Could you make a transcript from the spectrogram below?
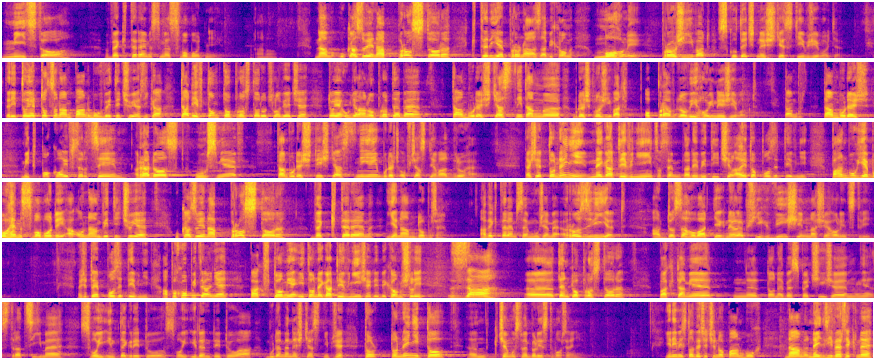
místo, ve kterém jsme svobodní. Ano. Nám ukazuje na prostor, který je pro nás, abychom mohli prožívat skutečné štěstí v životě. Tedy to je to, co nám Pán Bůh vytyčuje. Říká, tady v tomto prostoru člověče, to je uděláno pro tebe, tam budeš šťastný, tam eh, budeš prožívat opravdový hojný život. Tam, tam budeš mít pokoj v srdci, radost, úsměv, tam budeš ty šťastný, budeš občastňovat druhé. Takže to není negativní, co jsem tady vytýčil, ale je to pozitivní. Pán Bůh je Bohem svobody a on nám vytýčuje ukazuje na prostor, ve kterém je nám dobře a ve kterém se můžeme rozvíjet a dosahovat těch nejlepších výšin našeho lidství. Takže to je pozitivní. A pochopitelně pak v tom je i to negativní, že kdybychom šli za e, tento prostor, pak tam je to nebezpečí, že ztracíme svoji integritu, svoji identitu a budeme nešťastní, protože to, to není to, k čemu jsme byli stvořeni. Jinými slovy řečeno, pán Bůh nám nejdříve řekne,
